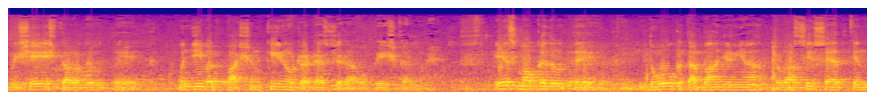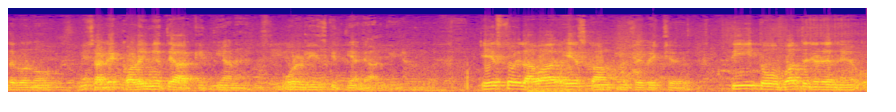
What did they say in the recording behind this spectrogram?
ਵਿਸ਼ੇਸ਼ ਤੌਰ ਦੇ ਉੱਤੇ ਪੂੰਜੀਵਤ ਭਾਸ਼ਣ ਕੀ ਨੋਟ ਐਡਰੈਸ ਜਿਹੜਾ ਉਹ ਪੇਸ਼ ਕਰਨਗੇ। ਇਸ ਮੌਕੇ ਦੇ ਉੱਤੇ ਦੋ ਕਿਤਾਬਾਂ ਜਿਹੜੀਆਂ ਪ੍ਰਵਾਸੀ ਸਿਹਤ ਕੇਂਦਰ ਵੱਲੋਂ ਸਾਡੇ ਕਾਲਜ ਨੇ ਤਿਆਰ ਕੀਤੀਆਂ ਨੇ, ਉਹ ਰਿਲੀਜ਼ ਕੀਤੀਆਂ ਜਾਣਗੀਆਂ। ਇਸ ਤੋਂ ਇਲਾਵਾ ਇਸ ਕਾਨਫਰੰਸ ਦੇ ਵਿੱਚ 30 ਤੋਂ ਵੱਧ ਜਿਹੜੇ ਨੇ ਉਹ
